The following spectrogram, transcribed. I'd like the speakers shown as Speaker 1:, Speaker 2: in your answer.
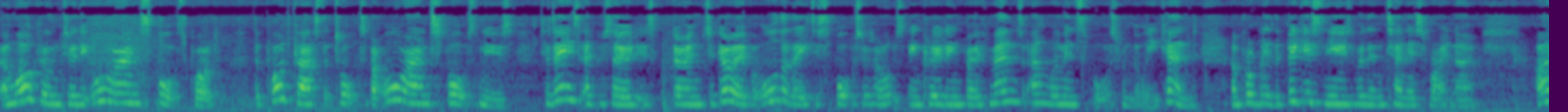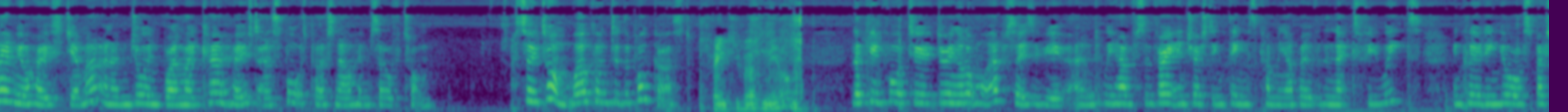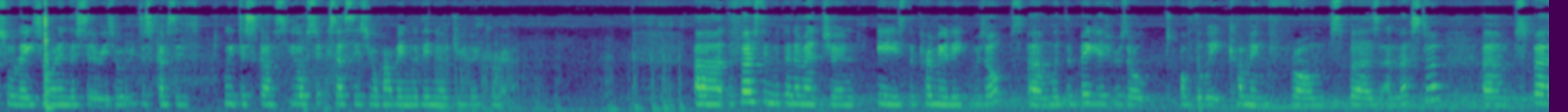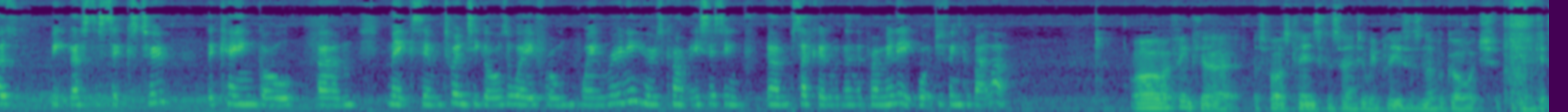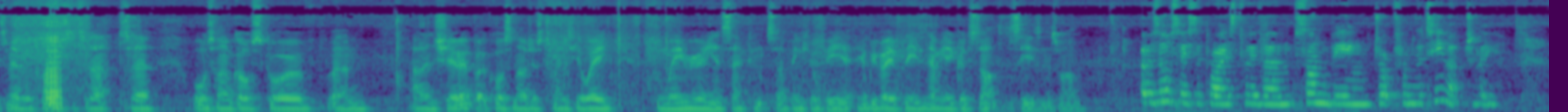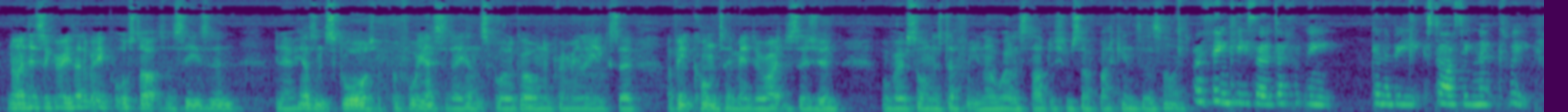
Speaker 1: and welcome to the All Round Sports Pod, the podcast that talks about all round sports news. Today's episode is going to go over all the latest sports results, including both men's and women's sports from the weekend, and probably the biggest news within tennis right now. I am your host, Gemma, and I'm joined by my co host and sports personnel himself, Tom. So, Tom, welcome to the podcast.
Speaker 2: Thank you for having me on.
Speaker 1: Looking forward to doing a lot more episodes of you, and we have some very interesting things coming up over the next few weeks, including your special later on in the series where we discuss we discuss your successes you're having within your judo career. Uh, the first thing we're going to mention is the Premier League results, um, with the biggest result of the week coming from Spurs and Leicester. Um, Spurs beat Leicester 6 2. The Kane goal um, makes him 20 goals away from Wayne Rooney, who's currently sitting um, second within the Premier League. What do you think about that?
Speaker 2: Well, I think uh, as far as Kane's concerned, he'll be pleased. There's another goal which gets him ever closer to that uh, all-time goal scorer of um, Alan Shearer. But of course, now just 20 away from Wayne Rooney in second. So I think he'll be he'll be very pleased and having a good start to the season as well.
Speaker 1: I was also surprised with um, Son being dropped from the team actually.
Speaker 2: No, I disagree. He's had a very poor start to the season. You know, he hasn't scored before yesterday. He hasn't scored a goal in the Premier League. So I think Conte made the right decision. Although Son has definitely now well established himself back into the side.
Speaker 1: I think he's uh, definitely going to be starting next week.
